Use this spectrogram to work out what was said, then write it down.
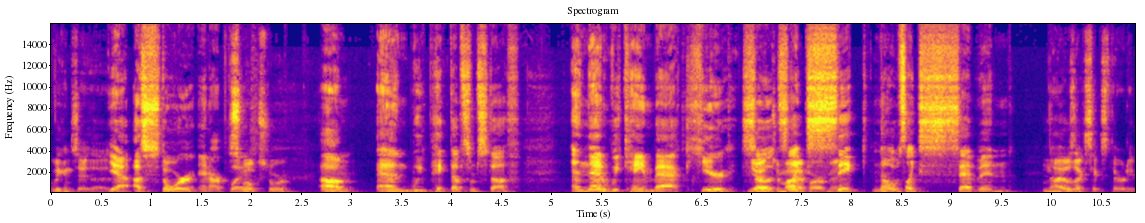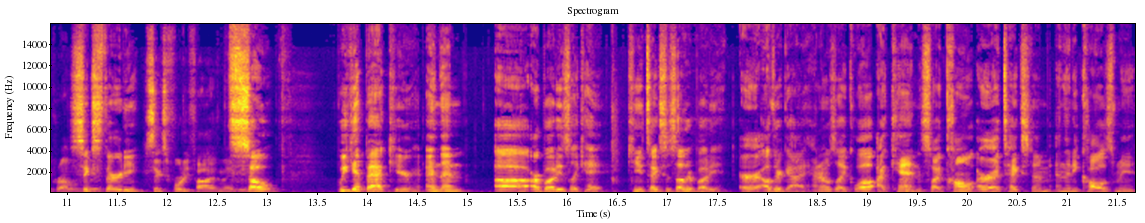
we can say that. yeah, a store in our place. Smoke store. Um, and we picked up some stuff, and then we came back here. So Yeah, to it's my like apartment. six. No, it was like seven, No, it was like six thirty probably. six thirty. Six forty-five maybe. So we get back here, and then uh, our buddy's like, "Hey, can you text this other buddy or other guy?" And I was like, "Well, I can." So I call or I text him, and then he calls me.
